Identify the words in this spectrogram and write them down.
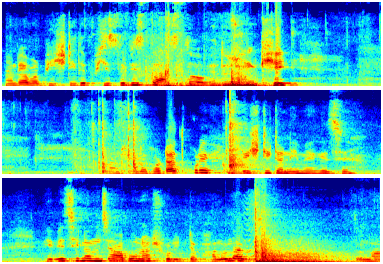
নাহলে আবার বৃষ্টিতে ভিজতে ভিজতে আসতে হবে দুজনকেই আসলে হঠাৎ করে বৃষ্টিটা নেমে গেছে। ভেবেছিলাম যাব না শরীরটা ভালো লাগছে তো না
